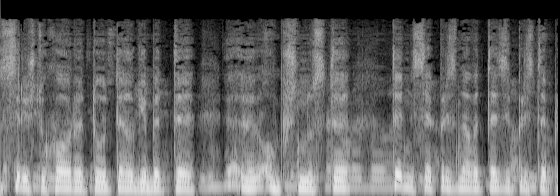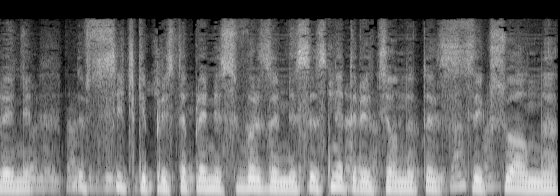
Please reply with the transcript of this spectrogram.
срещу хората от ЛГБТ е, общността. Те не се признават тези престъпления. Всички престъпления, свързани с нетрадиционната сексуална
